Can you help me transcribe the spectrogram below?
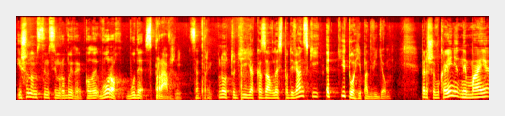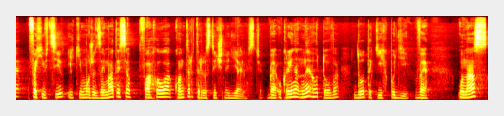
І що нам з цим всім робити, коли ворог буде справжній? Це три. Ну, тоді, як казав Лесь Подивянський, «Ет- ітоги під відео. Перше, в Україні немає фахівців, які можуть займатися фахово контртерористичною діяльністю. Б. Україна не готова до таких подій. В. У нас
